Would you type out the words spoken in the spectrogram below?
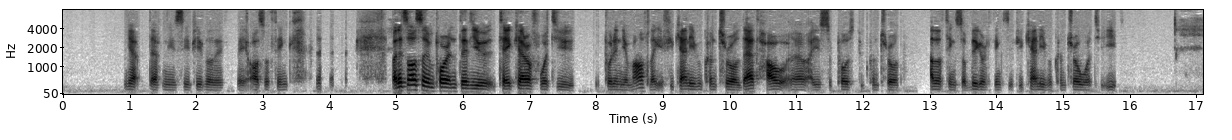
Yeah, definitely. You see people, they, they also think. but it's also important that you take care of what you put in your mouth like if you can't even control that how uh, are you supposed to control other things or bigger things if you can't even control what you eat?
